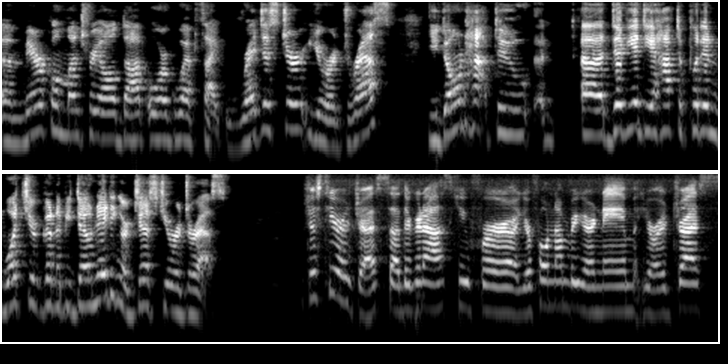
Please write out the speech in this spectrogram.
uh, miraclemontreal.org website, register your address. You don't have to, uh, uh, Divya, do you have to put in what you're going to be donating or just your address? Just your address. So they're going to ask you for your phone number, your name, your address,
